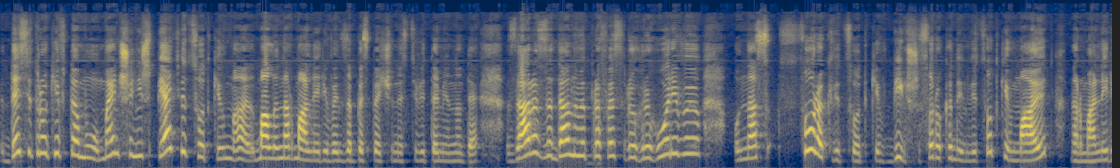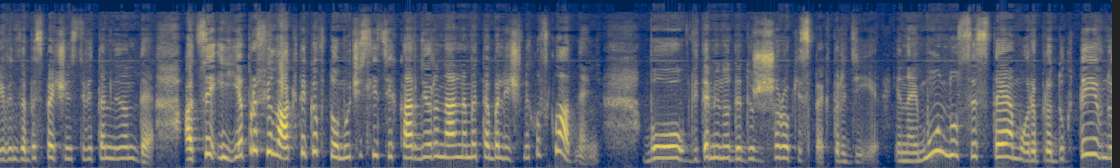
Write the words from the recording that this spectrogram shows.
10 років тому, менше ніж 5% мали нормальний рівень забезпеченості вітаміну Д. Зараз, за даними професора Григорєвої, у нас 40%, більше 41% мають нормальний рівень забезпеченості вітаміном Д. А це і є профілактика, в тому числі цих кардіоренально-метаболічних ускладнень. Бо вітаміну Д дуже широкий спектр дії. І на імунну систему, репродуктивну,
